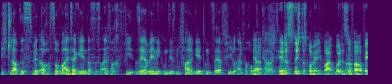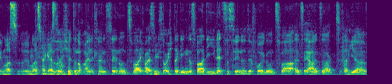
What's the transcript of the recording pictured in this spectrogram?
ich glaube, das wird auch so weitergehen, dass es einfach viel, sehr wenig um diesen Fall geht und sehr viel einfach um Ja. die Charaktere. Nee, das ist nicht das Problem. Ich wollte jetzt nur fragen, ob wir irgendwas, irgendwas vergessen Also haben. ich hätte noch eine kleine Szene und zwar, ich weiß nicht, wie es euch da ging, das war die letzte Szene der Folge und zwar, als er halt sagt, ah, hier,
